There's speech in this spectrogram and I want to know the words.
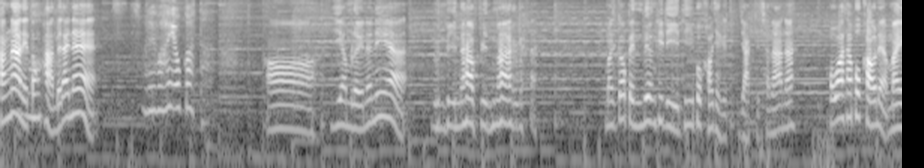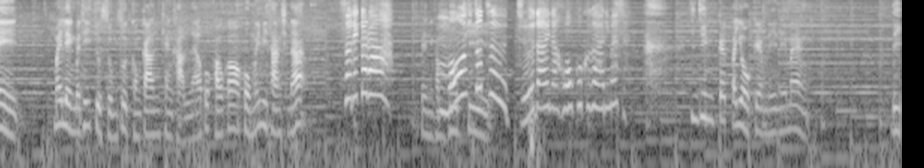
ครั้งหน้าเนี่ยต้องผ่านไปได้แน่ それはよかった อ๋อเยี่ยมเลยนะเนี่ยรุ่นพี่หน้าฟินมากนะ มันก็เป็นเรื่องที่ดีที่พวกเขาอยากจะอยากจะชนะนะ เพราะว่าถ้าพวกเขาเนี่ยไม่ไม่เล็งไปที่จุดสูงสุดของการแข่งขันแล้ว พวกเขาก็คงไม่มีทางชนะ それから เป็นคำพู も ด う ที่ 一つ重大な報告があります จริงๆประโยคเกมนี้นี่แม่งดี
